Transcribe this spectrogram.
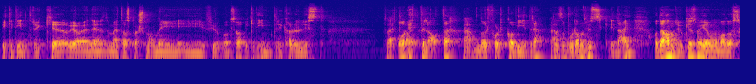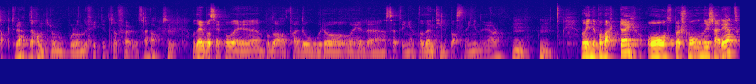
Hvilket inntrykk Det er et av spørsmålene i, i Fuelbox òg. Hvilket inntrykk har du lyst og etterlate ja. når folk går videre. Ja. Altså, hvordan husker de deg? Og det handler jo ikke så mye om hva du har sagt, tror jeg. Det handler om hvordan du fikk dem til å føle seg. Absolutt. Og det er jo basert på eh, både atferd og ord og, og, hele settingen. Og den tilpasningen du gjør. da. Mm. Mm. Nå inne på verktøy og spørsmål og nysgjerrighet,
